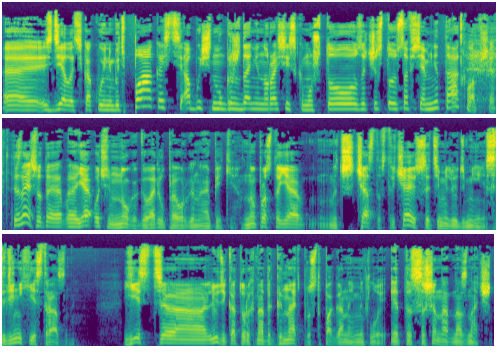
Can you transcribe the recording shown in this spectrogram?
э, сделать какую-нибудь пакость обычному гражданину российскому, что зачастую совсем не так вообще-то. Ты знаешь, вот э, я очень много говорил про органы опеки. Но просто я часто встречаюсь с этими людьми, среди них есть разные. Есть э, люди, которых надо гнать просто поганой метлой. Это совершенно однозначно.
